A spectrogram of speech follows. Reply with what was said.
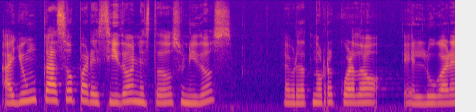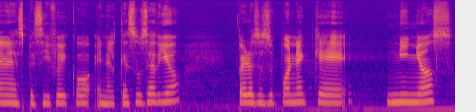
Hay un caso parecido en Estados Unidos. La verdad no recuerdo el lugar en específico en el que sucedió, pero se supone que niños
